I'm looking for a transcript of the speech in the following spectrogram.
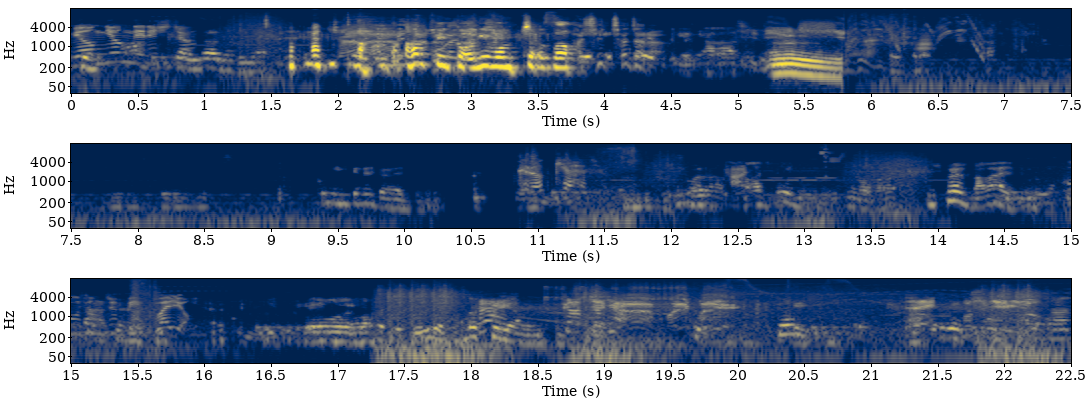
명령 내리시죠. 하필 거기 멈춰서 다시 찾아라. 음. 그렇게 하죠. 구성 준비 완료. 깜짝이야. 빨리 빨리. 에이, 무슨 일이죠?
